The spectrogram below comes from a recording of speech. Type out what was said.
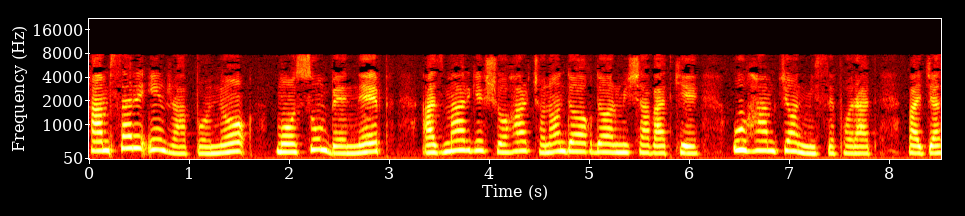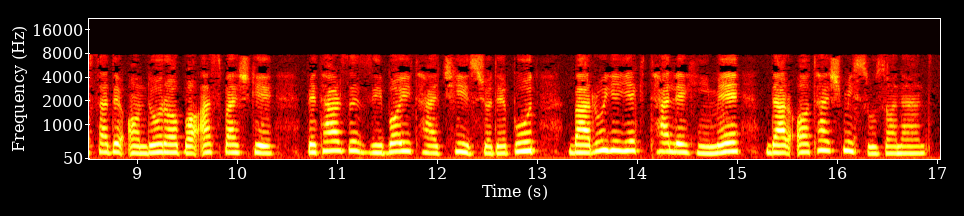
همسر این رب و نوع موسوم به نپ از مرگ شوهر چنان داغدار می شود که او هم جان می سپارد و جسد آن دو را با اسبش که به طرز زیبایی تجهیز شده بود بر روی یک تل هیمه در آتش می سوزانند.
